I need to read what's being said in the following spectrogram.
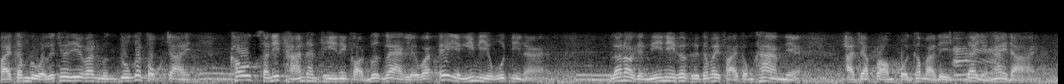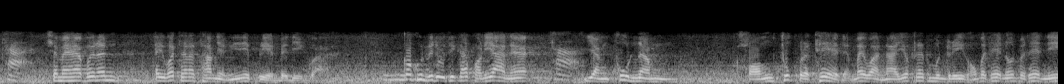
ฝ่ายตำรวจหรือเจ้าหน้าที่บ้านเมืองดูก็ตกใจเขาสันนิษฐานทันทีในก่อนเบื้องแรกเลยว่าเอ๊ะอย่างนี้มีอาวุธนี่นะอืมแล้วนอกจากนี้นี่ก็คือทำให้ฝ่ายตรงข้ามเนี่ย อาจจะปลอมปนเข้ามาได้อ่าได้อย่างง่ายดายค่ะใช่ไหมฮะเพราะฉะนั้นไอ้วัฒนธรรมอย่างนี้เนี่ยเปลี่ยนไปดีกว่า ก็คุณไปดูสิครับขออนุญาตนะฮะค่ะอย่างผู้นำของทุกประเทศเนี่ยไม่ว่านายกรัฐมนตรีของประเทศโน้นประเทศนี้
